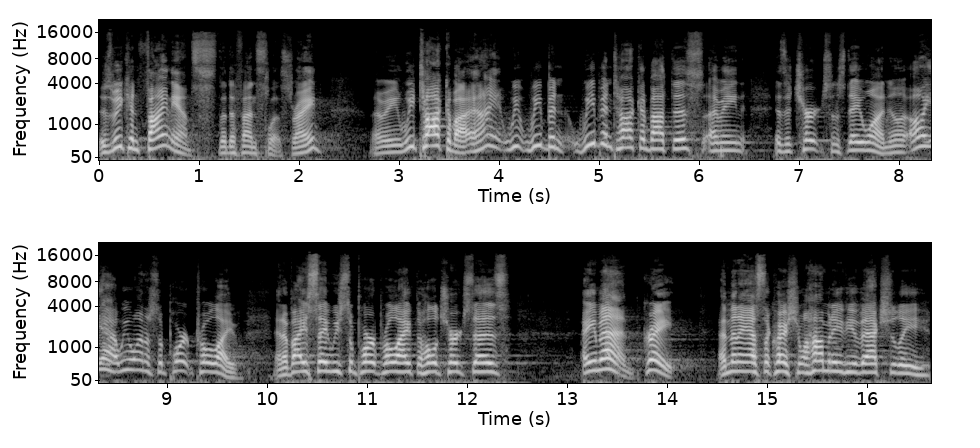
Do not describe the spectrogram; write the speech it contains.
is we can finance the defenseless, right? I mean, we talk about it, and I, we, we've, been, we've been talking about this, I mean, as a church since day one. Know, oh, yeah, we want to support pro life. And if I say we support pro life, the whole church says, Amen. Great. And then I ask the question, well, how many of you have actually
